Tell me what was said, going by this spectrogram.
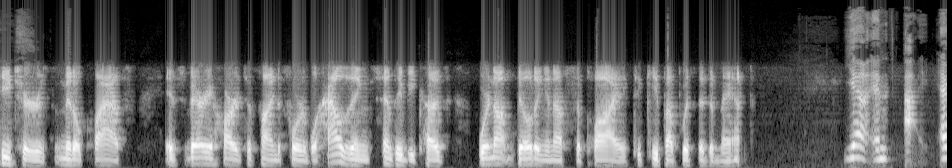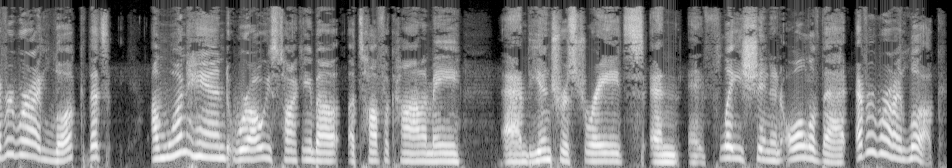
teachers, middle class. It's very hard to find affordable housing simply because we're not building enough supply to keep up with the demand. Yeah, and I, everywhere I look, that's on one hand, we're always talking about a tough economy and the interest rates and inflation and all of that. Everywhere I look,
